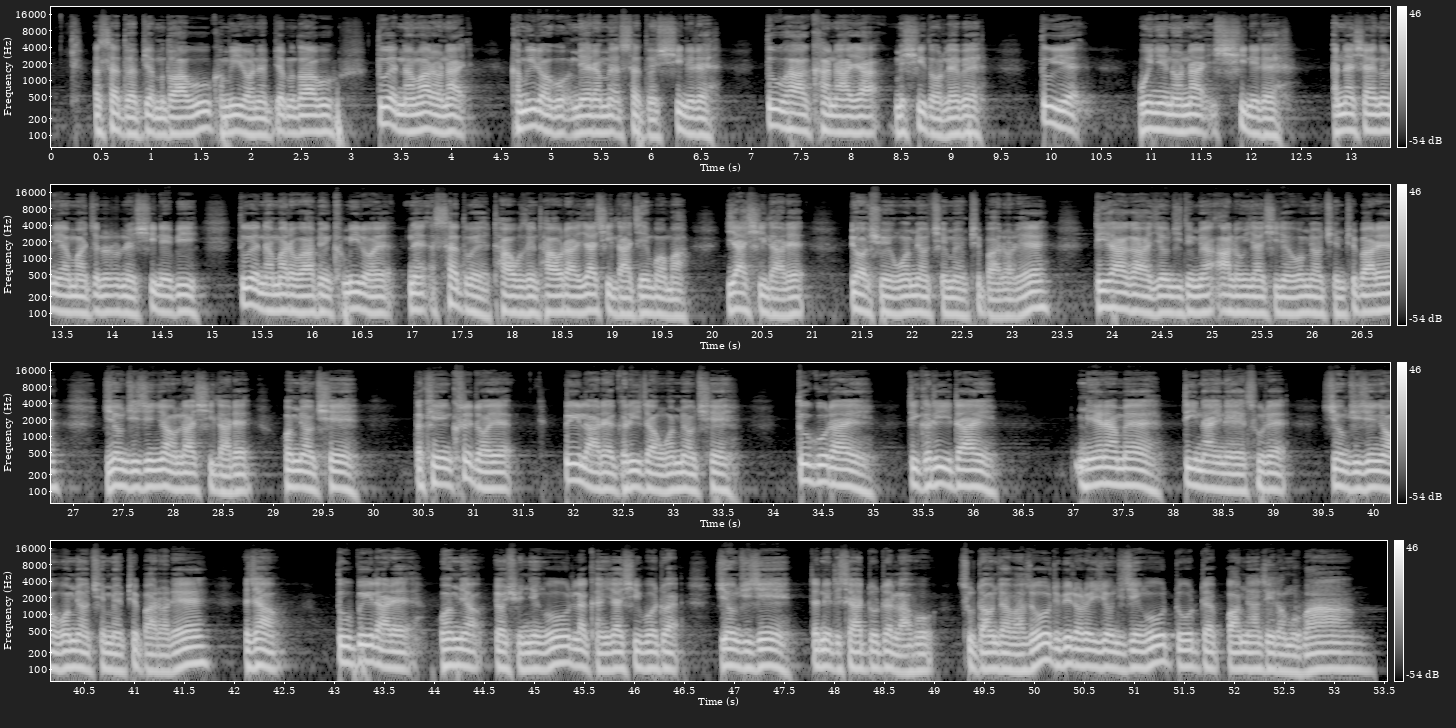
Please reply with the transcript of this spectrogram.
အဆက်အသွယ်ပြတ်မသွားဘူးခမီးတော်နဲ့ပြတ်မသွားဘူးသူ့ရဲ့နာမတော်၌ခမည်းတော်ကိုအမြဲတမ်းအဆက်အသွယ်ရှိနေတယ်သူဟာခန္ဓာရမရှိတော့လည်းပဲသူ့ရဲ့ဝိညာဉ်တော်၌ရှိနေတယ်အနက်ဆိုင်သောနေရာမှာကျွန်တော်တို့ ਨੇ ရှိနေပြီးသူ့ရဲ့နာမတော်အပြင်ခမည်းတော်ရဲ့နဲ့အဆက်အသွယ်ထာဝစဉ်ထာဝရရရှိလာခြင်းပေါ်မှာရရှိလာတဲ့ပျော်ရွှင်ဝမ်းမြောက်ခြင်းပဲဖြစ်ပါတော့တယ်ဒီဟာကယုံကြည်သူများအားလုံးရရှိတဲ့ဝမ်းမြောက်ခြင်းဖြစ်ပါတယ် ယုံကြည်ခြင်းကြောင့်လာရှိလာတဲ့ဝမ်းမြောက်ခြင်းသခင်ခရစ်တော်ရဲ့ပေးလာတဲ့ဂရုကြောင့်ဝမ်းမြောက်ခြင်းသူကိုယ်တိုင်ဒီဂရုအတိုင်းအမြဲတမ်းပဲတည်နိုင်တယ်ဆိုတဲ့ယုံကြည်ခြင်းကြောင့်ဝမ်းမြောက်ခြင်းပဲဖြစ်ပါတော့တယ်ဒါကြောင့်သူပေးလာတဲ့ဝမ်းမြောက်ပျော်ရွှင်ခြင်းကိုလက်ခံရရှိဖို့အတွက်ယုံကြည်ခြင်းတစ်နေ့တစ်ခြားတိုးတက်လာဖို့ဆုတောင်းကြပါစို့တပြည့်တော်ရဲ့ယုံကြည်ခြင်းကိုတိုးတက်ပွားများစေတော်မူပါ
